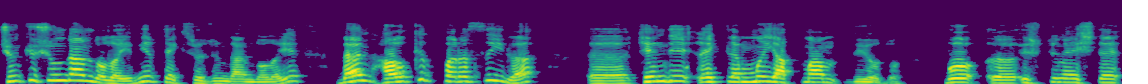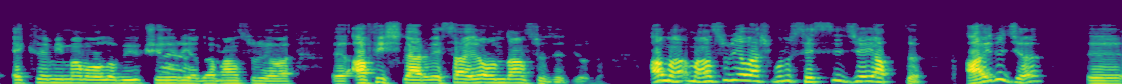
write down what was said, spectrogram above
çünkü şundan dolayı, bir tek sözünden dolayı ben halkın parasıyla e, kendi reklamımı yapmam diyordu. Bu e, üstüne işte Ekrem İmamoğlu Büyükşehir ya da Mansur Yavaş e, afişler vesaire ondan söz ediyordu. Ama Mansur Yavaş bunu sessizce yaptı. Ayrıca e,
